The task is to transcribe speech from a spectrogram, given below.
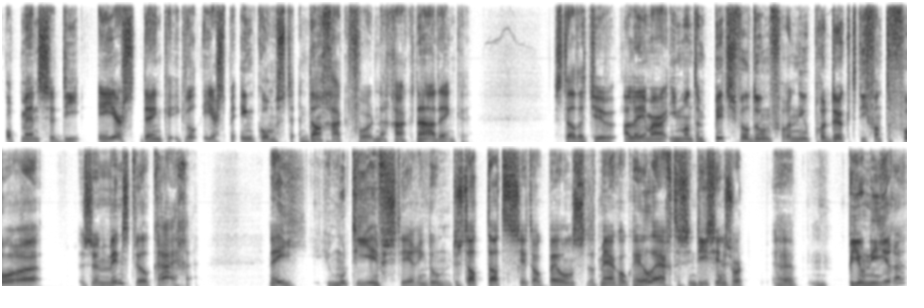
op mensen die eerst denken: ik wil eerst mijn inkomsten en dan ga ik, voor, dan ga ik nadenken. Stel dat je alleen maar iemand een pitch wil doen voor een nieuw product die van tevoren zijn winst wil krijgen. Nee, je moet die investering doen. Dus dat, dat zit ook bij ons. Dat merk ik ook heel erg. Dus in die zin een soort eh, pionieren.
